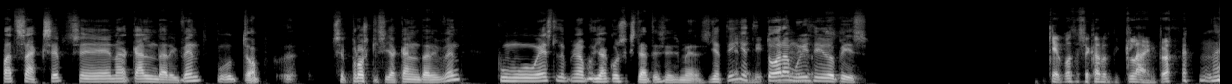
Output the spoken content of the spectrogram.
πάτησα accept σε ένα calendar event, που, το, σε πρόσκληση για calendar event, που μου έστειλε πριν από 264 μέρες. Γιατί, Ε, γιατί ναι, τώρα ναι, μου ναι. ήρθε η ειδοποίηση. Και εγώ θα σε κάνω decline τώρα. Ναι.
